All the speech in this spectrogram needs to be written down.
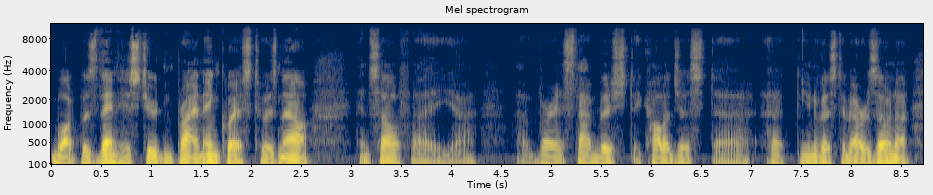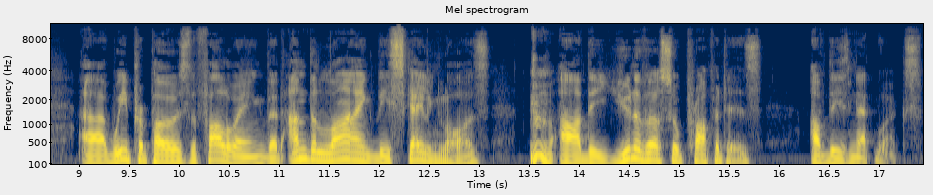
what was then his student Brian Enquist, who is now himself a, uh, a very established ecologist uh, at the University of Arizona. Uh, we propose the following: that underlying these scaling laws are the universal properties of these networks.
